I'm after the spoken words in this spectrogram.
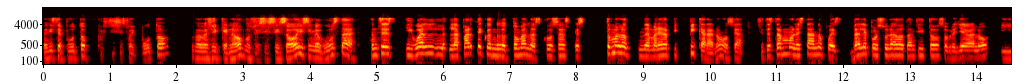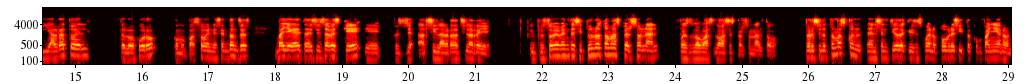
me dice puto, pues sí, sí soy puto, me va a decir que no, pues sí, sí soy, sí me gusta. Entonces, igual la parte cuando tomas las cosas es tómalo de manera pícara, ¿no? O sea, si te está molestando, pues dale por su lado tantito, sobrellégalo y al rato él, te lo juro, como pasó en ese entonces, va a llegar y te va a decir, ¿sabes qué? Eh, pues ya, sí, la verdad sí la regué. Y pues obviamente si tú lo tomas personal, pues lo, vas, lo haces personal todo. Pero si lo tomas con el sentido de que dices, bueno, pobrecito compañero,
